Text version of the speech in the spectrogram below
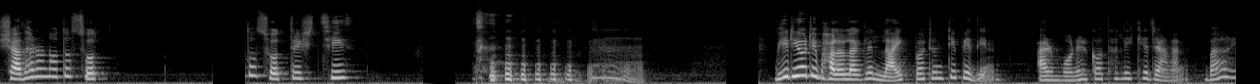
সাধারণত ছত্রিশ ভিডিওটি ভালো লাগলে লাইক বাটন টিপে দিন। আর মনের কথা লিখে জানান। বাই।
